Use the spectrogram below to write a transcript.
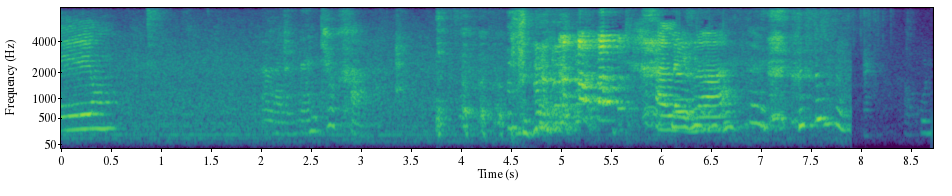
ลืม อะไรนั้นเจ้าขา อะไรนะขอบคุณ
